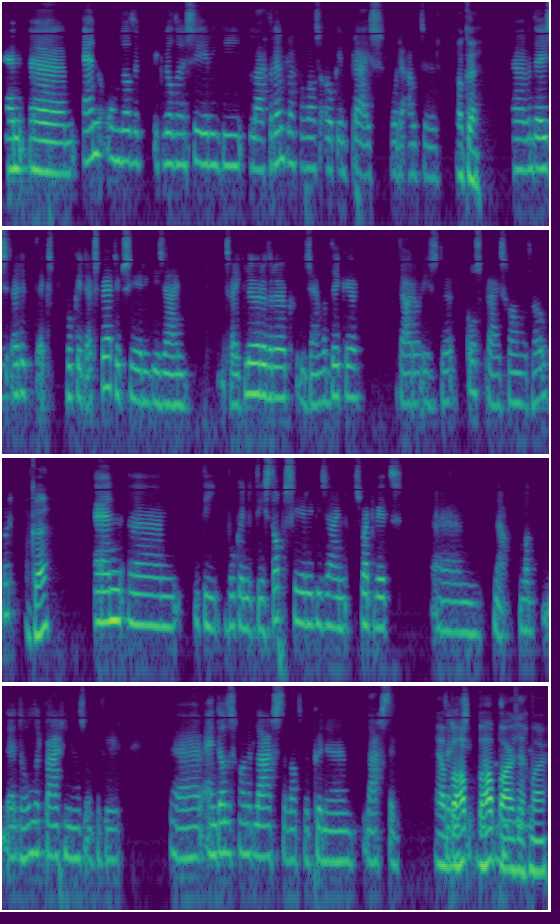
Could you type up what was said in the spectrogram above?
En, uh, en omdat ik, ik wilde een serie die laagdrempeliger was, ook in prijs voor de auteur. Oké. Okay. Uh, want deze uh, dit boek in de expert-tip-serie, die zijn twee kleuren druk, die zijn wat dikker. Daardoor is de kostprijs gewoon wat hoger. Oké. Okay. En um, die boeken in de 10 stappen serie, die zijn zwart-wit. Um, nou, wat, de 100 pagina's ongeveer. Uh, en dat is gewoon het laagste wat we kunnen, laagste. Ja, behap, behapbaar zeg maar.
